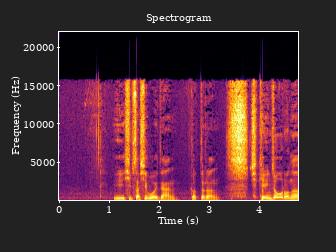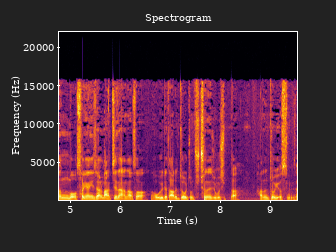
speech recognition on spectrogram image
이 14, 15에 대한 것들은 개인적으로는 뭐 성향이 잘 맞지는 않아서 오히려 다른 쪽을 좀 추천해주고 싶다 하는 쪽이었습니다.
